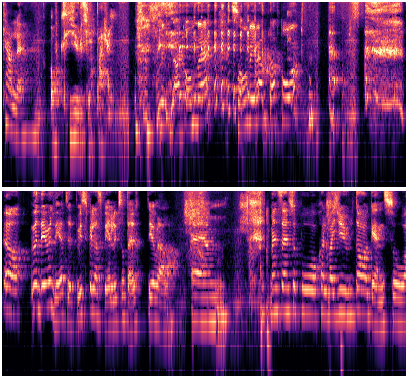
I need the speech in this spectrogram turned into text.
Kalle och julklappar. Där kom det, som vi väntat på. Ja, men det är väl det typ. Vi spelar spel, lite sånt där. Det gör väl alla. Um, men sen så på själva juldagen så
